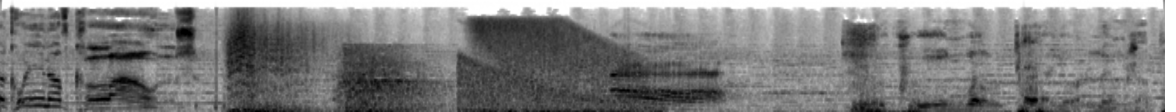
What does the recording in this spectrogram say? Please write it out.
The queen of clowns. Ah! Your queen will tear your limbs apart.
